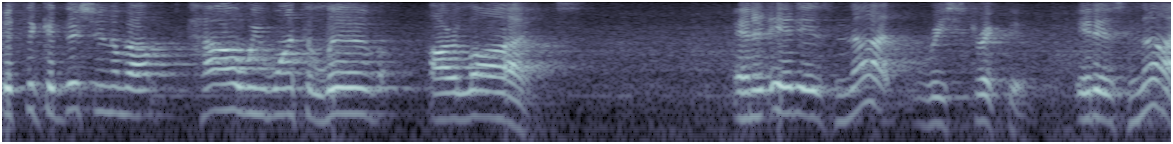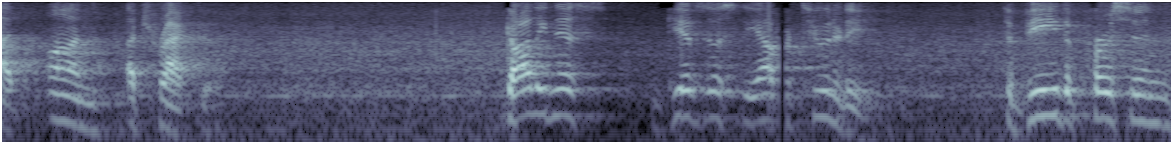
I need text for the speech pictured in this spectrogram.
It's the condition about how we want to live our lives. And it, it is not restrictive. It is not unattractive. Godliness gives us the opportunity to be the person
